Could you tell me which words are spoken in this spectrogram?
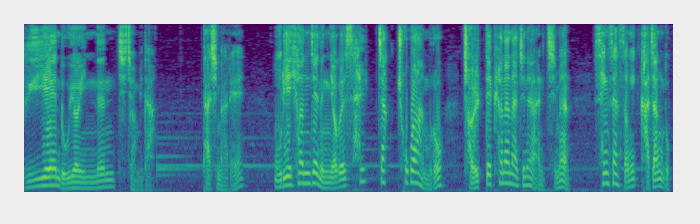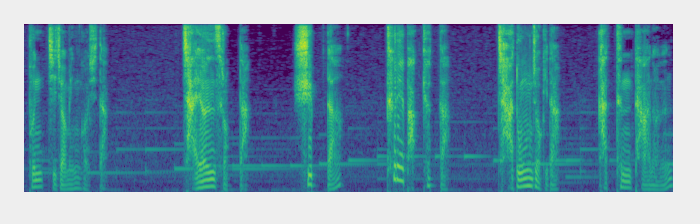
위에 놓여 있는 지점이다. 다시 말해, 우리의 현재 능력을 살짝 초과함으로 절대 편안하지는 않지만 생산성이 가장 높은 지점인 것이다. 자연스럽다. 쉽다. 틀에 박혔다. 자동적이다. 같은 단어는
